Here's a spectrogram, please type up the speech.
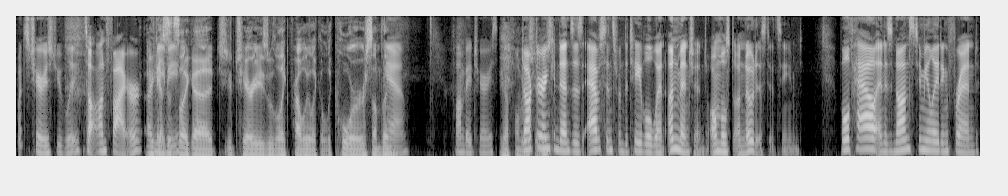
what's Cherries Jubilee? It's on fire. I guess it's like uh, ch- cherries with like probably like a liqueur or something. yeah, flambe cherries. yeah. flambé Doctor cherries. Incandenza's absence from the table went unmentioned, almost unnoticed. It seemed. Both Hal and his non-stimulating friend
